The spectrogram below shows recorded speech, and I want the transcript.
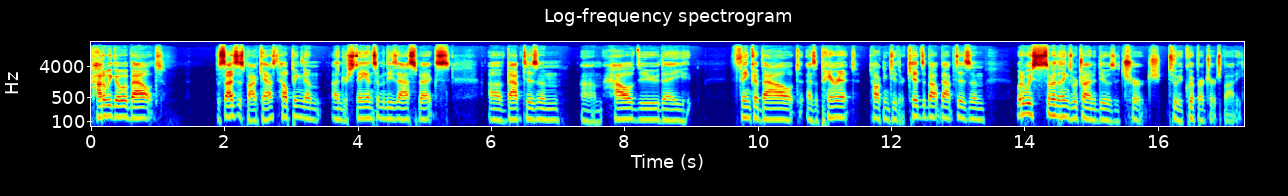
how do we go about besides this podcast helping them understand some of these aspects of baptism um, how do they think about as a parent talking to their kids about baptism what are we some of the things we're trying to do as a church to equip our church body?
